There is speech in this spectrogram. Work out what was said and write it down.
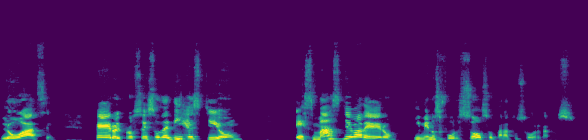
lo hace, pero el proceso de digestión es más llevadero y menos forzoso para tus órganos.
